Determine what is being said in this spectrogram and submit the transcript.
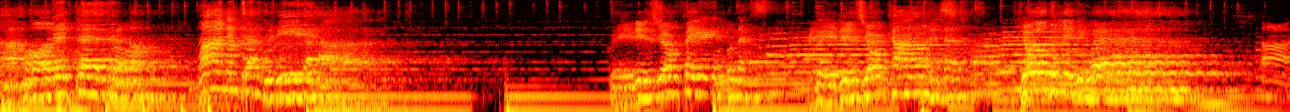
amor eterno, vida. Great is your faithfulness, great is your kindness. You're the living well. Uh,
